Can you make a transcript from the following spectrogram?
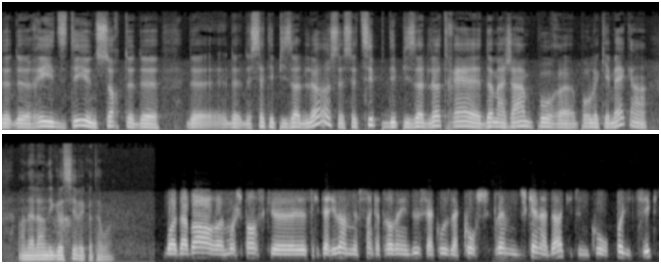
de, rééditer une sorte de, de, de, cet épisode-là, ce, ce, type d'épisode-là très dommageable pour, pour le Québec en, en allant négocier avec Ottawa? Bon, d'abord, moi, je pense que ce qui est arrivé en 1982, c'est à cause de la Cour suprême du Canada, qui est une cour politique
